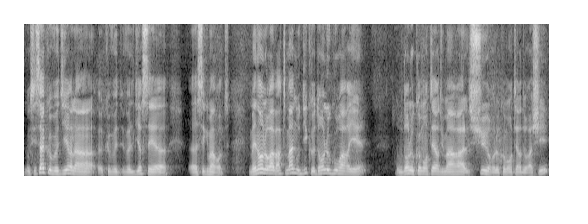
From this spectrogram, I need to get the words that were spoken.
Donc c'est ça que veut dire la, que veulent dire ces, euh, ces Gmarot. Maintenant, le Rav Hartman nous dit que dans le Gourarié, donc dans le commentaire du Maharal sur le commentaire de Rashi,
